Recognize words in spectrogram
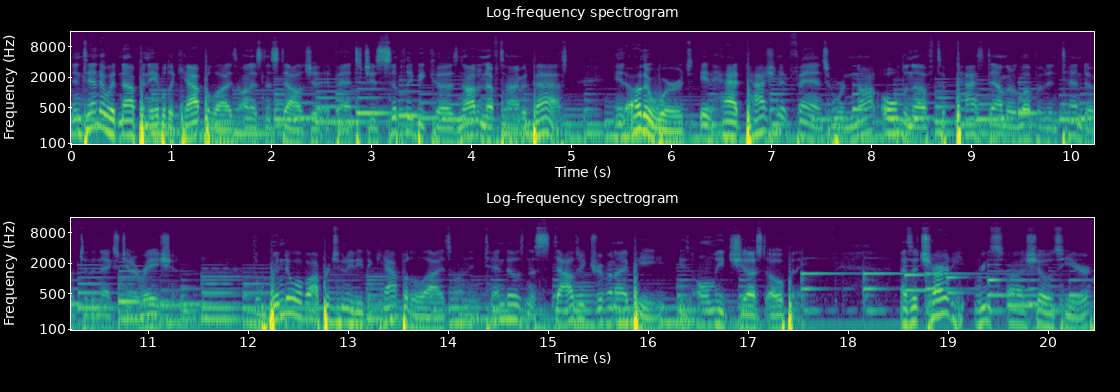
Nintendo had not been able to capitalize on its nostalgia advantages simply because not enough time had passed. In other words, it had passionate fans who were not old enough to pass down their love of Nintendo to the next generation. The window of opportunity to capitalize on Nintendo's nostalgic driven IP is only just opening. As a chart uh, shows here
